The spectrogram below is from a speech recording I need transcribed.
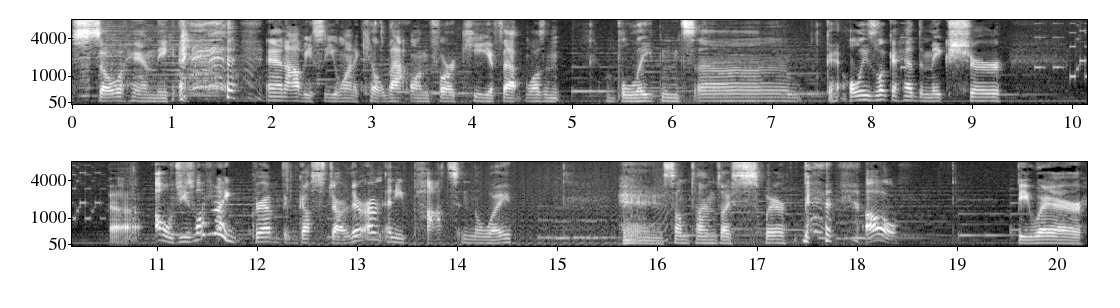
so handy. and obviously you want to kill that one for a key if that wasn't blatant. Uh, look always look ahead to make sure... Uh, oh geez, why did I grab the gust jar? There aren't any pots in the way. Sometimes I swear. oh! Beware.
